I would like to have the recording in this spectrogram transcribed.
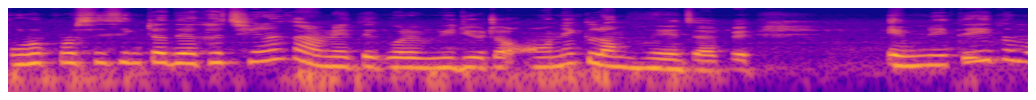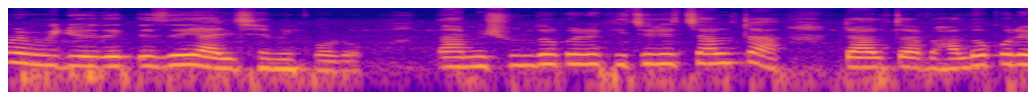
পুরো প্রসেসিংটা দেখাচ্ছি না, কারণ এতে করে ভিডিওটা অনেক লং হয়ে যাবে। এমনিতেই তোমরা ভিডিও দেখতে যেই আলছামি করো। তা আমি সুন্দর করে খিচুড়ির চালটা, ডালটা ভালো করে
